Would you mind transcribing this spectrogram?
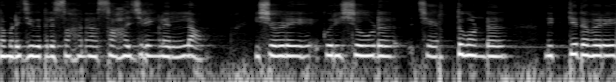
നമ്മുടെ ജീവിതത്തിലെ സഹന സാഹചര്യങ്ങളെല്ലാം ഈശോയുടെ കുരിശോട് ചേർത്തുകൊണ്ട് നിത്യത വരെ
